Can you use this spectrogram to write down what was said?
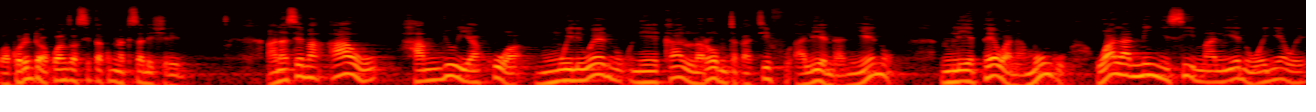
Wakorinto wa kwanza sita kumi na tisa hadi ishirini. Anasema au hamjui ya kuwa mwili wenu ni hekalu la roho mtakatifu aliye ndani yenu mliyepewa na mungu wala ninyi si mali yenu wenyewe.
